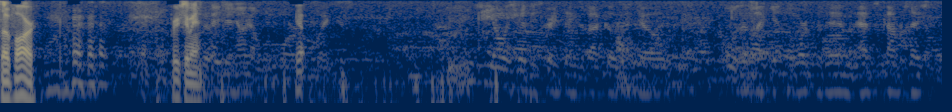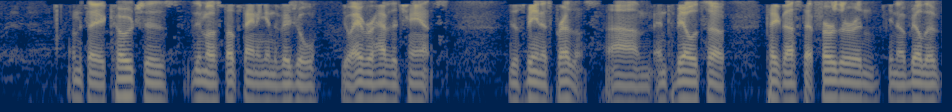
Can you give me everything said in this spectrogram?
So far, appreciate it, man. Yep. You always hear these great things about Coach Joe. What was it like getting to work with him and have some conversations with him? Let me tell Coach is the most upstanding individual you'll ever have the chance just be in his presence, um, and to be able to take that step further and you know be able to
